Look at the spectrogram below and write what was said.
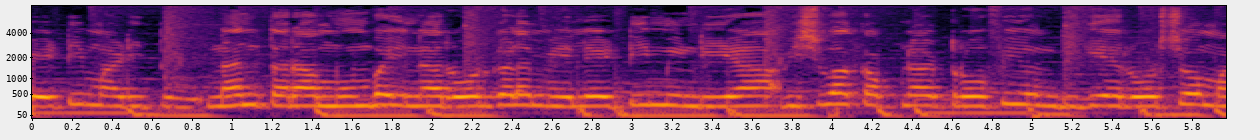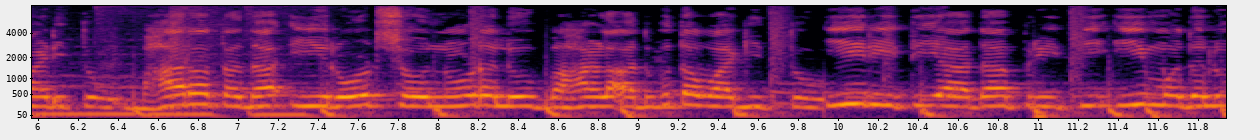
ಭೇಟಿ ಮಾಡಿತು. ನಂತರ ಮುಂಬೈನ ರೋಡ್ಗಳ ಮೇಲೆ ಟೀಂ ಇಂಡಿಯಾ ವಿಶ್ವಕಪ್ನ ಟ್ರೋಫಿಯೊಂದಿಗೆ ರೋಡ್ ಶೋ ಮಾಡಿತು. ಭಾರತದ ಈ ರೋಡ್ ಶೋ ನೋಡಲು ಬಹಳ ಅದ್ಭುತವಾಗಿತ್ತು. ಈ ರೀತಿಯಾದ ಪ್ರೀತಿ ಈ ಮೊದಲು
